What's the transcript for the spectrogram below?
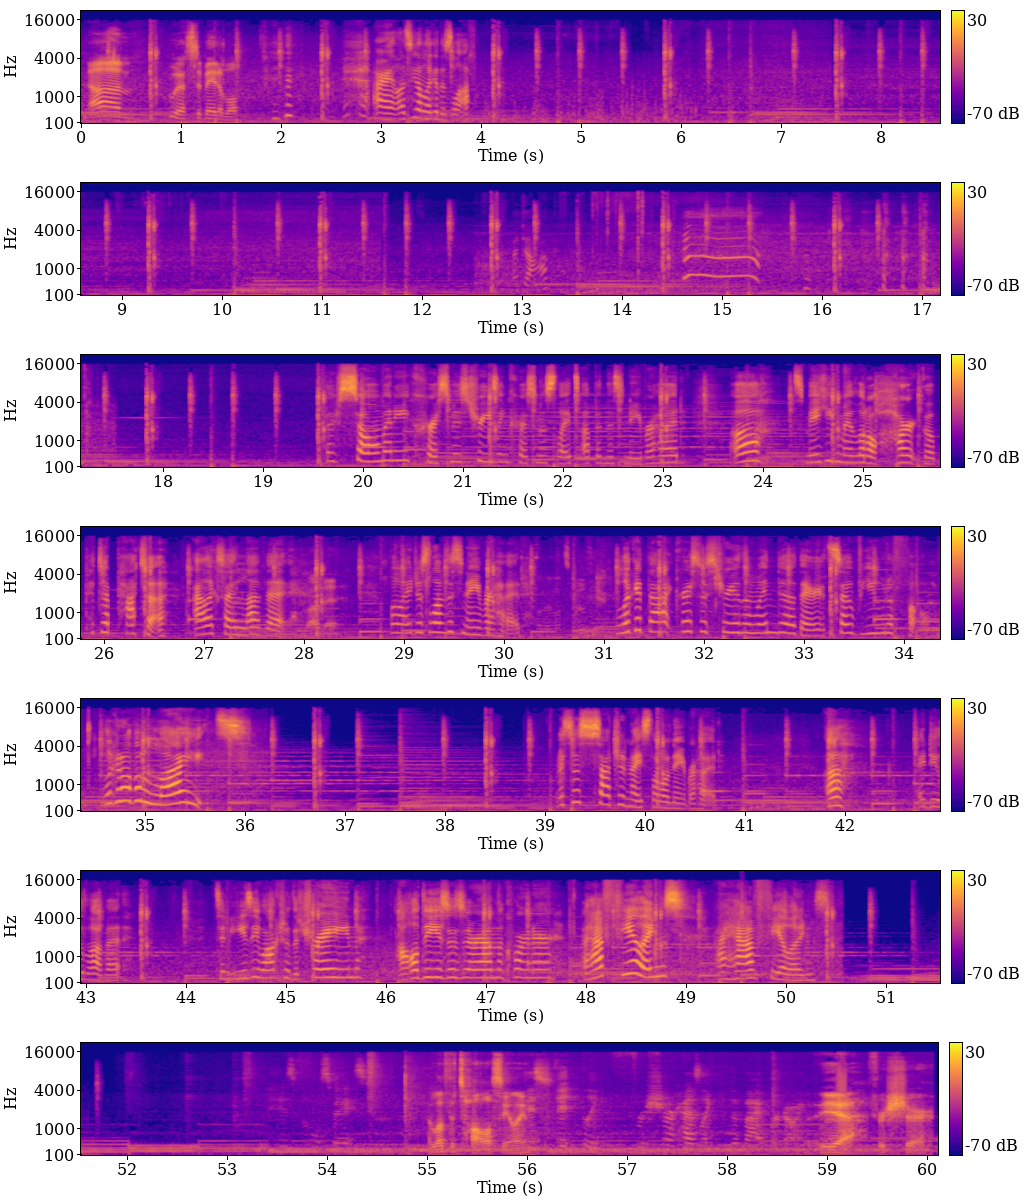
Um, ooh, that's debatable. All right, let's go look at this loft. So many Christmas trees and Christmas lights up in this neighborhood. Oh, it's making my little heart go pitta patta. Alex, I love it. Love it. Well, I just love this neighborhood. Well, then let's move here. Look at that Christmas tree in the window there. It's so beautiful. Look at all the lights. This is such a nice little neighborhood. Ah, I do love it. It's an easy walk to the train. Aldi's is around the corner. I have feelings. I have feelings. It is a cool space. I love the tall ceilings. It, it like for sure has like the vibe we're going. for. Yeah, for sure.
